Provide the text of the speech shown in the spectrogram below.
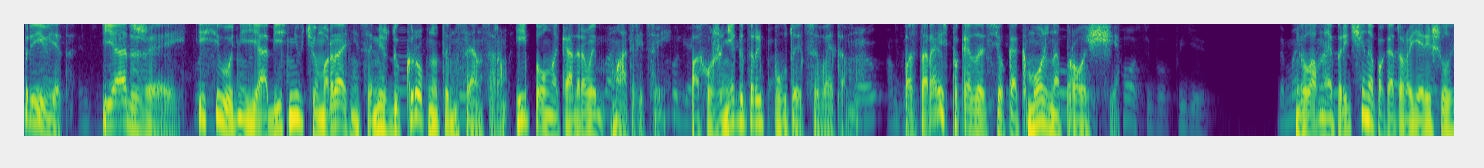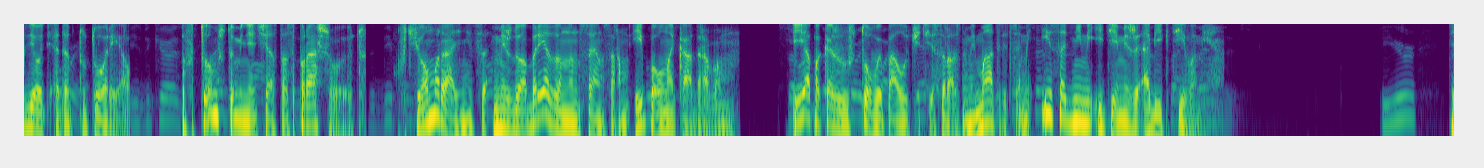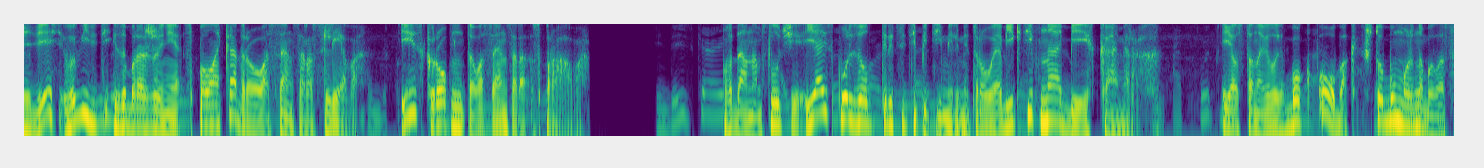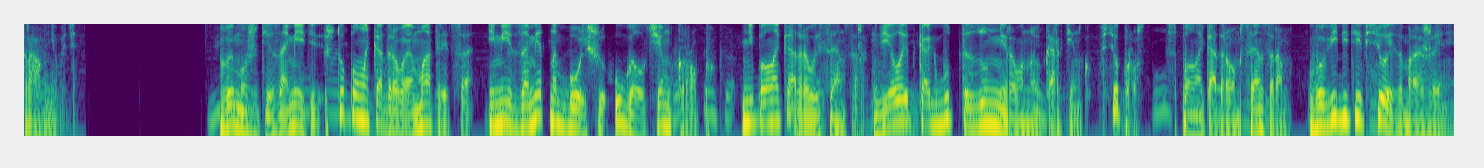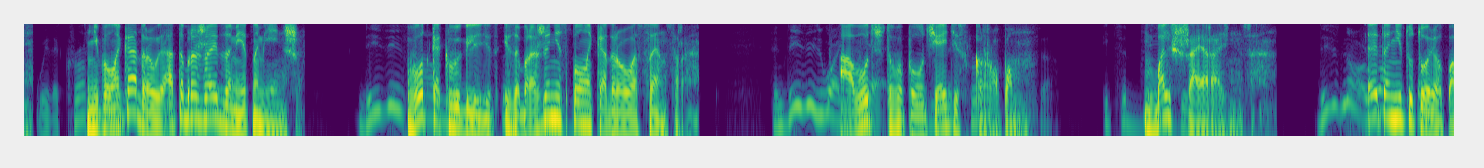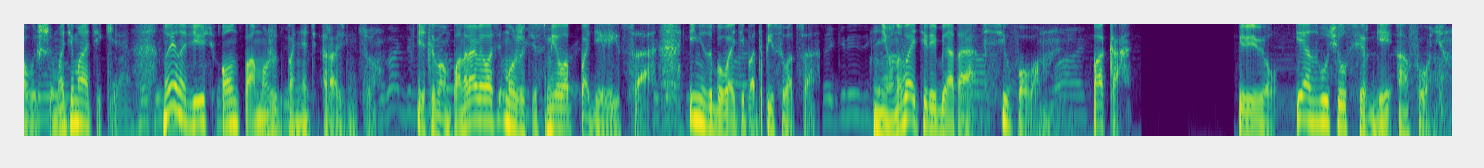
Привет, я Джей, и сегодня я объясню, в чем разница между кропнутым сенсором и полнокадровой матрицей. Похоже, некоторые путаются в этом. Постараюсь показать все как можно проще. Главная причина, по которой я решил сделать этот туториал, в том, что меня часто спрашивают, в чем разница между обрезанным сенсором и полнокадровым. Я покажу, что вы получите с разными матрицами и с одними и теми же объективами. Здесь вы видите изображение с полнокадрового сенсора слева и с кропнутого сенсора справа. В данном случае я использовал 35-мм объектив на обеих камерах. Я установил их бок о бок, чтобы можно было сравнивать. Вы можете заметить, что полнокадровая матрица имеет заметно больший угол, чем кроп. Неполнокадровый сенсор делает как будто зумированную картинку. Все просто. С полнокадровым сенсором вы видите все изображение. Неполнокадровый отображает заметно меньше. Вот как выглядит изображение с полнокадрового сенсора. А вот что вы получаете с кропом. Большая разница. Это не туториал по высшей математике, но я надеюсь, он поможет понять разницу. Если вам понравилось, можете смело поделиться. И не забывайте подписываться. Не унывайте, ребята, всего вам. Пока. Перевел и озвучил Сергей Афонин.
